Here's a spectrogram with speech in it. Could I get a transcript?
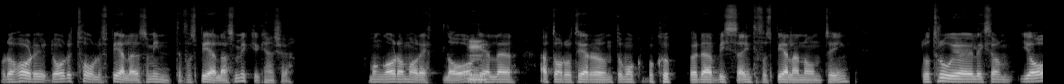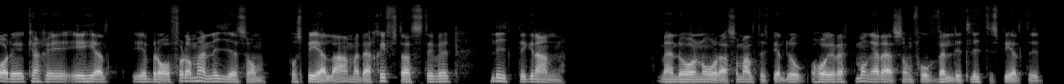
Och då har, du, då har du 12 spelare som inte får spela så mycket kanske. Många av dem har ett lag mm. eller att de roterar runt, de åker på kupper där vissa inte får spela någonting. Då tror jag liksom, ja det kanske är, helt är bra för de här nio som får spela, men där skiftas det väl lite grann. Men du har några som alltid spelar, du har ju rätt många där som får väldigt lite speltid,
